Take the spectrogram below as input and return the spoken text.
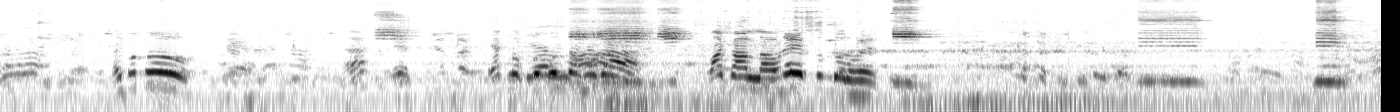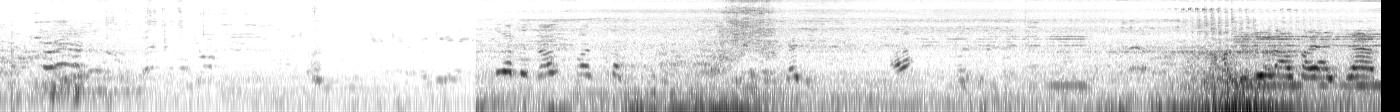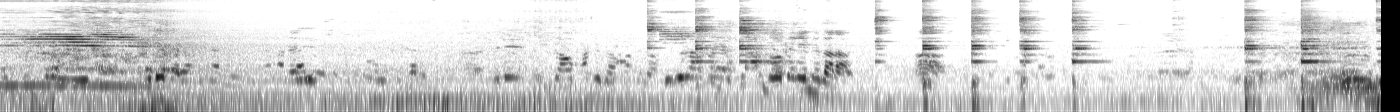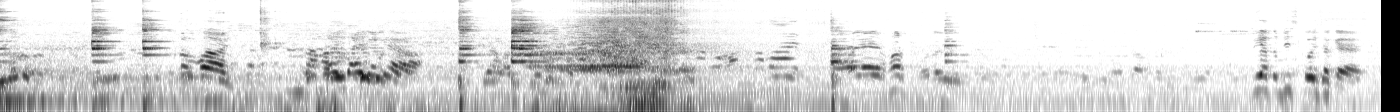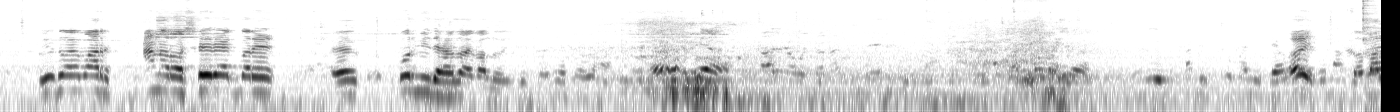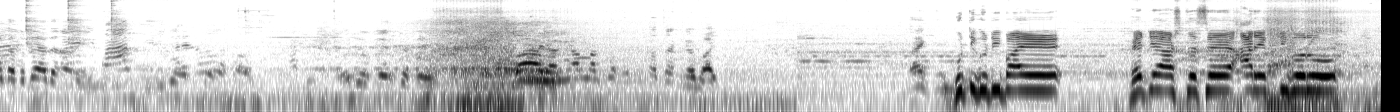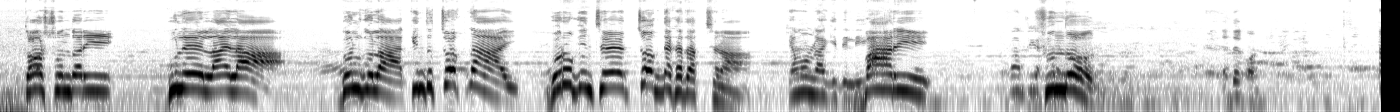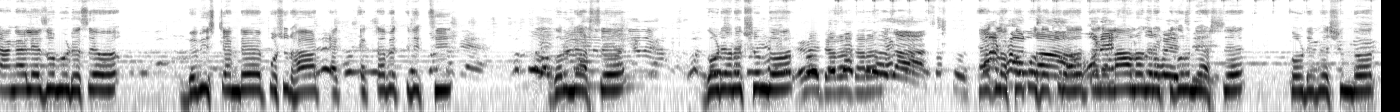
ভাই হ্যাঁ? অনেক সুন্দর হয়েছে। আওতায় হ্যাঁ তুই এত ডিস্ক হয়েছে থাকে তুই তো এবার আনারসের একবারে কর্মী দেখা যায় ভালোই। গুটি গুটি পায়ে হেঁটে আসতেছে আর একটি গরু। দশ সুন্দরী গুলে লায়লা গুলগুলা কিন্তু চোখ নাই। গরু কিনছে চোখ দেখা যাচ্ছে না। কেমন রাখি দিলি? বাহারি সুন্দর। দেখুন টাঙ্গাইলে জমি উঠেছে বেবি স্ট্যান্ডে পশুর হাট, এক- একটা ব্যক্তি দেখছি, গরু নিয়ে আসছে। গরুটি অনেক সুন্দর। এক লক্ষ পঁচাত্তর হাজার টাকা লাল রঙের একটি গরু নিয়ে আসছে। গরুটি বেশ সুন্দর।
